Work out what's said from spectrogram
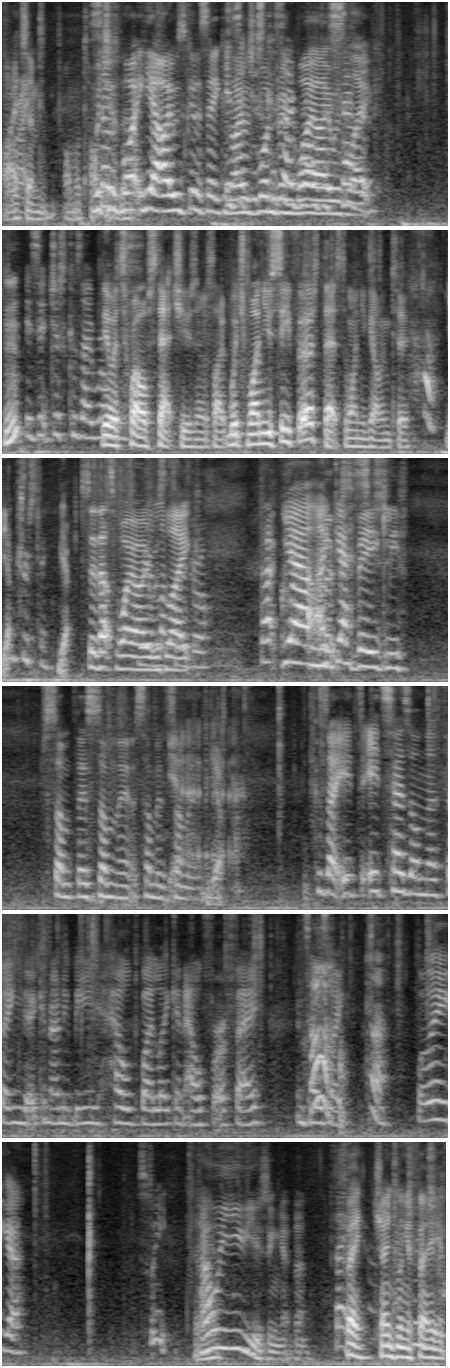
item Right. on the top. Which So- is why yeah, I was gonna say because I was wondering I why I was seven? like Is it just because I rolled? there were twelve statues, and it's like which one you see first, that's the one you're going to. Yeah. Interesting. Yeah. so that's why I was like of the draw. that Yeah, kind I looks guessed. vaguely some there's something something Yeah. something. Yeah. Because like, it it says on the thing that it can only be held by like an elf or a fae, and so I was like, huh. Well, there you go. Sweet. How are you using it then? Fae, changeling and Fae, Changeling.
